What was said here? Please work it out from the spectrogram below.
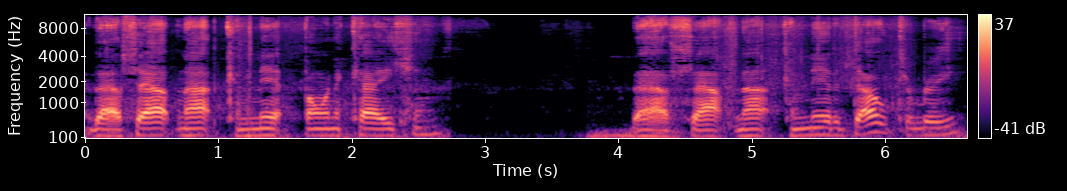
Thou shalt not commit fornication. Thou shalt not commit adultery.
